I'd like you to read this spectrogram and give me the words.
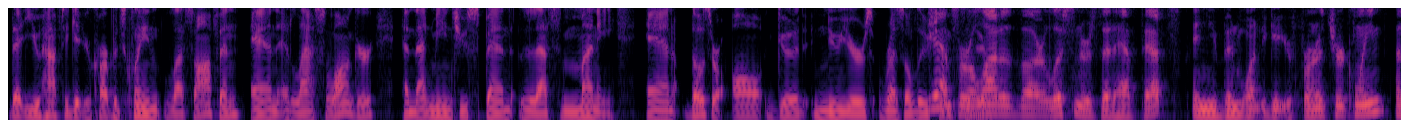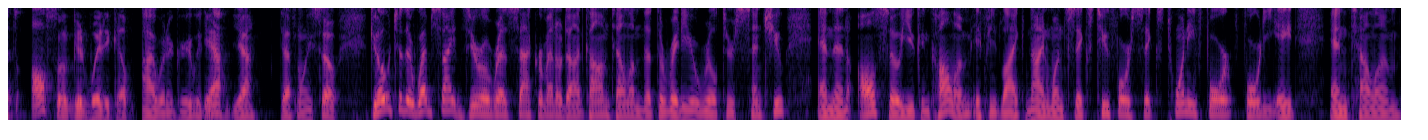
that you have to get your carpets cleaned less often and it lasts longer. And that means you spend less money. And those are all good New Year's resolutions. Yeah, and for a do. lot of our listeners that have pets and you've been wanting to get your furniture clean, that's also a good way to go. I would agree with Yeah. you. Yeah. Definitely. So go to their website, zerorezsacramento.com. Tell them that the Radio Realtors sent you. And then also you can call them if you'd like, 916 246 2448, and tell them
